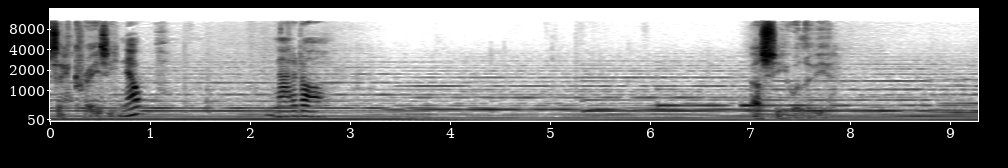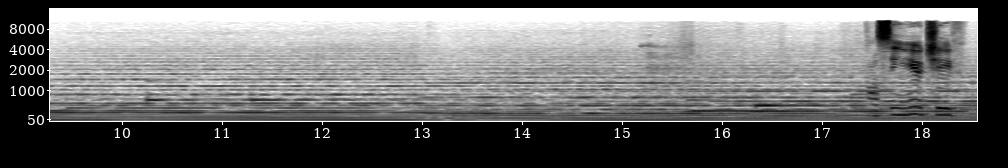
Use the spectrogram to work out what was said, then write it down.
Is that crazy? Nope. Not at all. I'll see you, Olivia. I'll see you, Chief.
